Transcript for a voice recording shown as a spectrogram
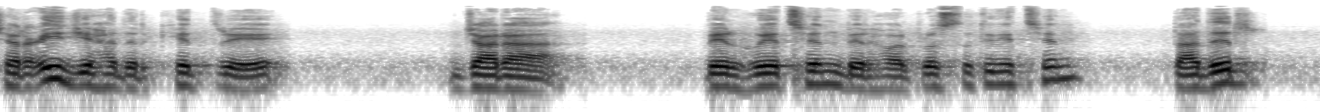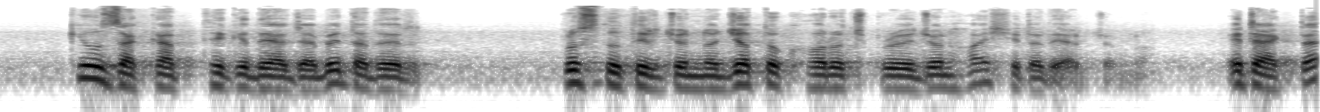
শারঈ জিহাদের ক্ষেত্রে যারা বের হয়েছেন, বের হওয়ার প্রস্তুতি নিচ্ছেন, তাদের কেউ জাকাত থেকে দেয়া যাবে, তাদের প্রস্তুতির জন্য যত খরচ প্রয়োজন হয় সেটা দেওয়ার জন্য। এটা একটা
